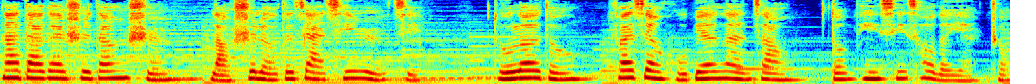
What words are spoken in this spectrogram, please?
那大概是当时老师留的假期日记。读了读，发现胡编乱造、东拼西凑的严重。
